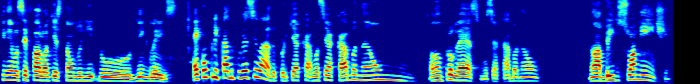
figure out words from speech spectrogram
Que nem você falou a questão do, do, do inglês. É complicado por esse lado, porque você acaba não não progresso, você acaba não, não abrindo sua mente.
